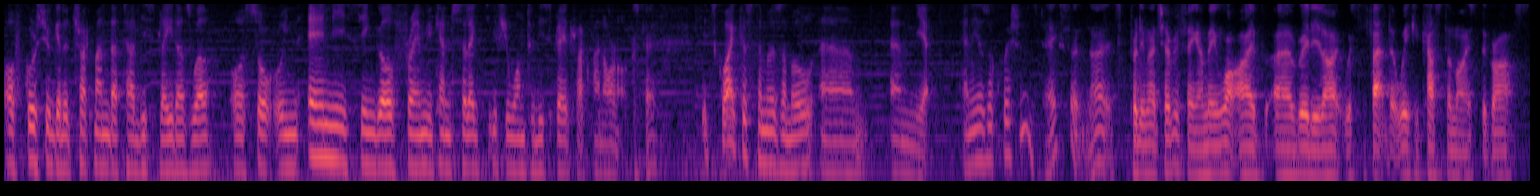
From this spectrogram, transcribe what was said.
of course, you get a TrackMan data displayed as well. Also, in any single frame, you can select if you want to display TrackMan or not. Okay. It's quite customizable, um, and yeah. Any other questions? Excellent. No, it's pretty much everything. I mean, what I uh, really liked was the fact that we could customize the graphs.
